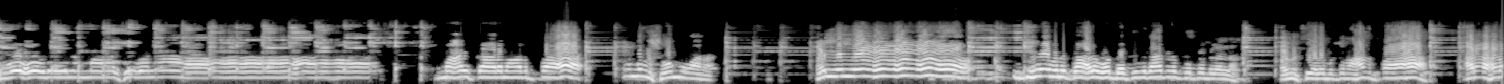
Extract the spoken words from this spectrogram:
ನೋಡಿ ನಮ್ಮ ಶಿವನ ಮಾಹಿಕಾರ ಮಾದಪ್ಪ ತುಂಬ ಸೋಮವಾರ ಅಯ್ಯಯ್ಯೋ ದೇವನ ಕಾಳುವ ಬೆಟ್ಟದ ಗಾತ್ರ ಕೂತು ಬೆಳಲ್ಲ ಅವನು ಕೇಳಬಿಟ್ಟು ಮಾದಪ್ಪ ಹರ ಹರ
